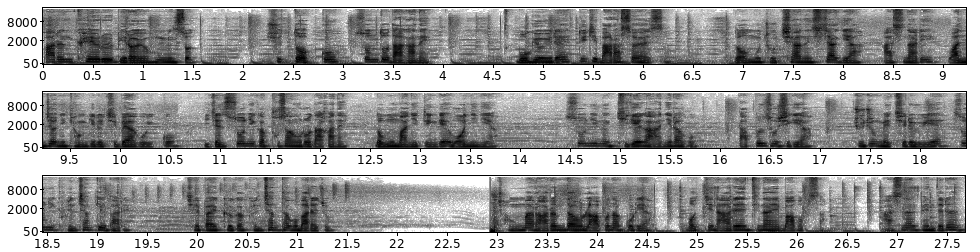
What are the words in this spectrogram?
빠른 쾌유를 빌어요 흥민손. 슛도 없고 손도 나가네. 목요일에 뛰지 말았어야 했어. 너무 좋지 않은 시작이야. 아스날이 완전히 경기를 지배하고 있고 이젠 소니가 부상으로 나가네. 너무 많이 뛴 게 원인이야. 소니는 기계가 아니라고. 나쁜 소식이야. 주중 매치를 위해 소니 괜찮길 바래. 제발 그가 괜찮다고 말해줘. 정말 아름다운 라브나 골이야. 멋진 아르헨티나의 마법사. 아스날 팬들은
